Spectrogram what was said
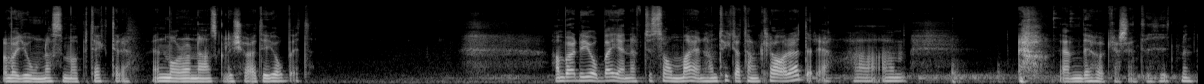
Det var Jonas som upptäckte det. En morgon när han skulle köra till jobbet. Han började jobba igen efter sommaren. Han tyckte att han klarade det. Han, han ja, det hör kanske inte hit, men...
